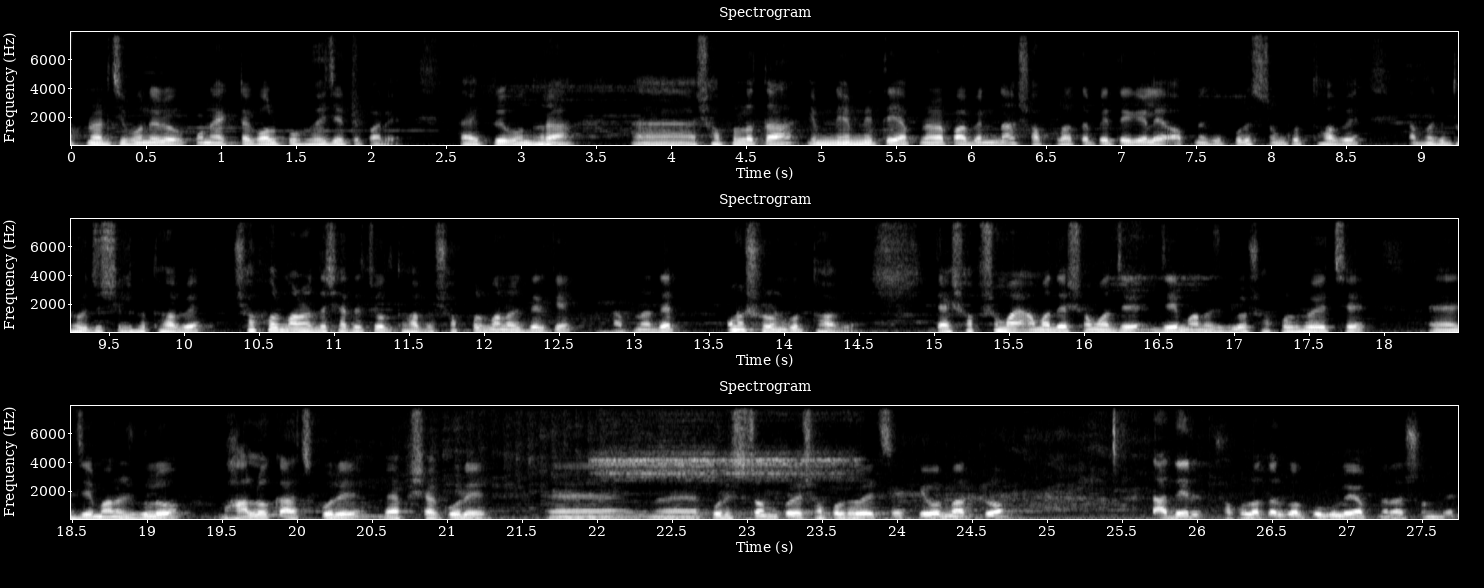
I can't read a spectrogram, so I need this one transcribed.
আপনার জীবনেরও কোনো একটা গল্প হয়ে যেতে পারে। তাই প্রিয় বন্ধুরা সফলতা এমনি এমনিতেই আপনারা পাবেন না। সফলতা পেতে গেলে আপনাকে পরিশ্রম করতে হবে, আপনাকে ধৈর্যশীল হতে হবে, সফল মানুষদের সাথে চলতে হবে, সফল মানুষদেরকে আপনাদের অনুসরণ করতে হবে। তাই সবসময় আমাদের সমাজে যে মানুষগুলো সফল হয়েছে যে মানুষগুলো ভালো কাজ করে, ব্যবসা করে পরিশ্রম করে সফল হয়েছে, কেবলমাত্র তাদের সফলতার গল্পগুলোই আপনারা শুনবেন।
